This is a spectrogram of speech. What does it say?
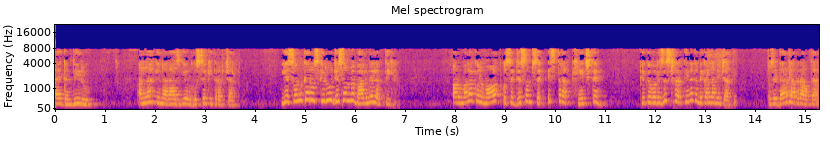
اے گندی روح، اللہ کی ناراضگی اور غصے کی طرف چل۔ یہ سن کر اس کی روح جسم میں بھاگنے لگتی ہے۔ اور ملک الموت اسے جسم سے اس طرح کھینچتے ہیں، کیونکہ وہ ریزسٹ کرتی نا کہ نکلنا نہیں چاہتی۔ اسے ڈر لگ رہا ہوتا ہے۔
